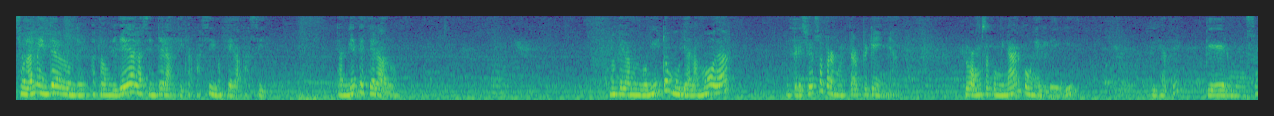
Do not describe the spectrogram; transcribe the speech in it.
solamente donde, hasta donde llega la cinta elástica, así nos queda así. También de este lado. Nos queda muy bonito, muy a la moda, muy precioso para nuestra pequeña. Lo vamos a combinar con el legging. Fíjate, qué hermoso.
